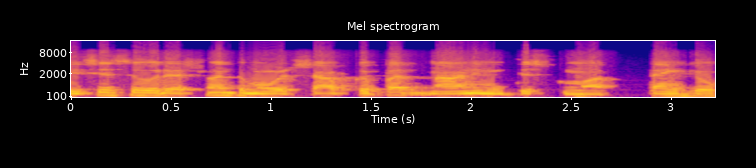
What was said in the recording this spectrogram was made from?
திஸ் இஸ் ஒரு யஷ்வந்த் மொபைல் ஷாப் கீப்பர் நானே நிதிஷ்குமார். தேங்க்யூ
